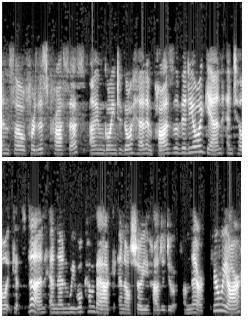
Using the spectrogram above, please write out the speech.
And so for this process, I'm going to go ahead and pause the video again until it gets done. And then we will come back and I'll show you how to do it from there. Here we are.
